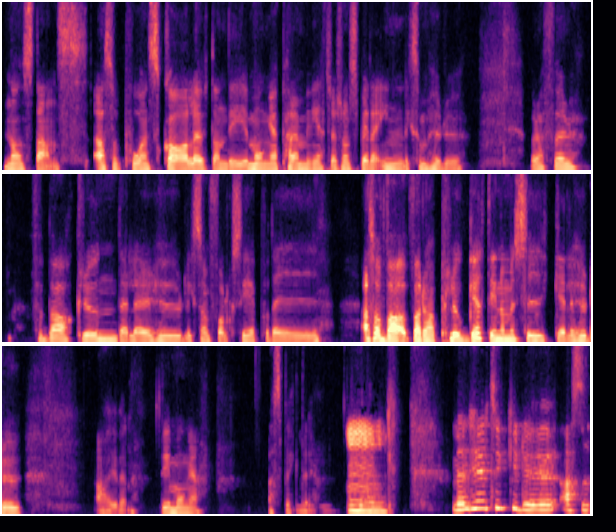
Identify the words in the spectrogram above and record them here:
någonstans, alltså på en skala utan det är många parametrar som spelar in liksom hur du, vad du har för, för bakgrund eller hur liksom folk ser på dig, alltså vad, vad du har pluggat inom musik eller hur du, ja jag vet inte, det är många aspekter. Mm. Men hur tycker du, alltså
